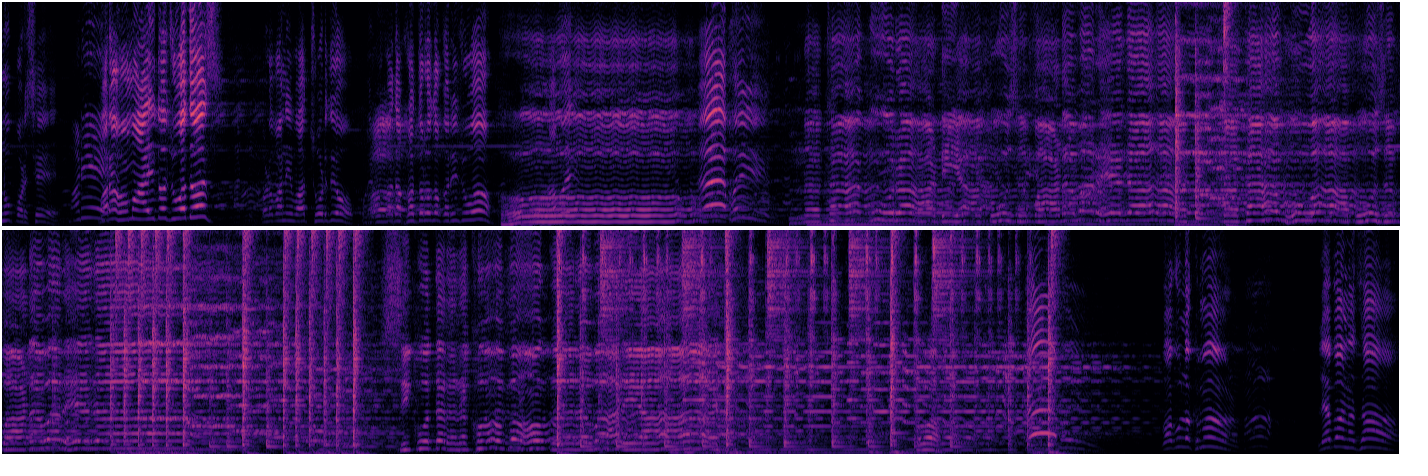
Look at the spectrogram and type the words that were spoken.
નું પડશે. મારા. હોમાં આવી તો જુઓ દોસ્ત. પડવાની વાત છોડ દો પણ એક વખત તો કરી જુઓ. એ ભાઈ. નથા કુરાડિયા પૂસ પાડવા રે દા નથા ભુવા પૂસ પાડવા રે દા સિકોદર રખો બો કરવા રે વાહ. લખમણ લેબા નથા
